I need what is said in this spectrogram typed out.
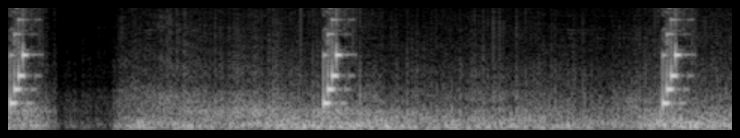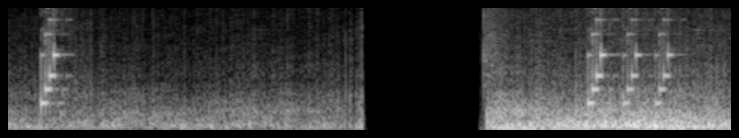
Thank you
